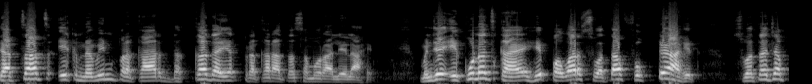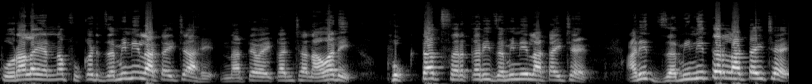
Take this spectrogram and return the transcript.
त्याचाच एक नवीन प्रकार धक्कादायक प्रकार आता समोर आलेला आहे. म्हणजे एकूणच काय हे पवार स्वतः फुकटे आहेत. स्वतःच्या पोराला यांना फुकट जमिनी लाटायच्या आहे. नातेवाईकांच्या नावाने फुकटात सरकारी जमिनी लाटायच्या आहे. आणि जमिनी तर लाटायच्या आहे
